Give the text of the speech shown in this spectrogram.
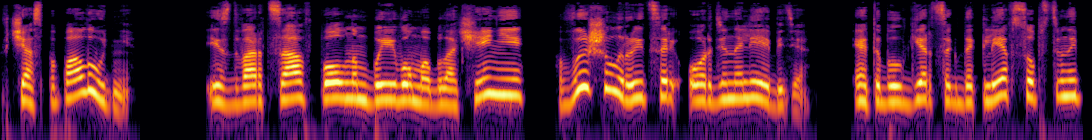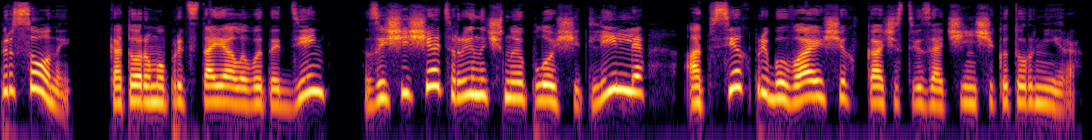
в час пополудни. Из дворца в полном боевом облачении вышел рыцарь Ордена Лебедя. Это был герцог де Клев собственной персоной, которому предстояло в этот день защищать рыночную площадь Лилля от всех прибывающих в качестве зачинщика турнира.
